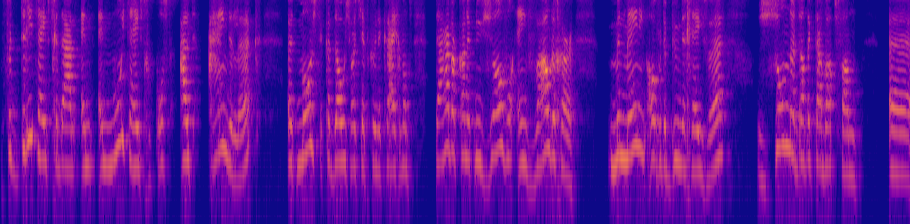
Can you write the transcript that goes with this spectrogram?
verdriet heeft gedaan en, en moeite heeft gekost, uiteindelijk het mooiste cadeau is wat je hebt kunnen krijgen. Want daardoor kan ik nu zoveel eenvoudiger mijn mening over de bühne geven, zonder dat ik daar wat van uh, uh,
